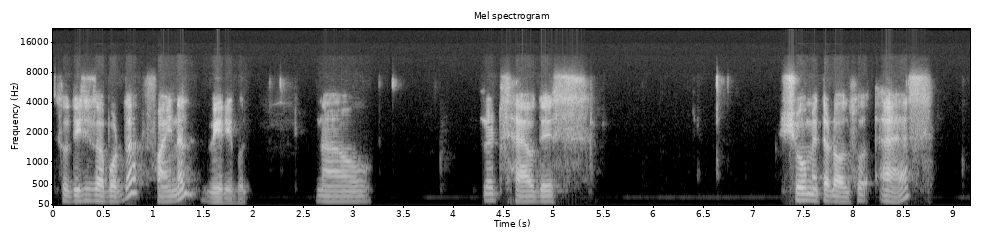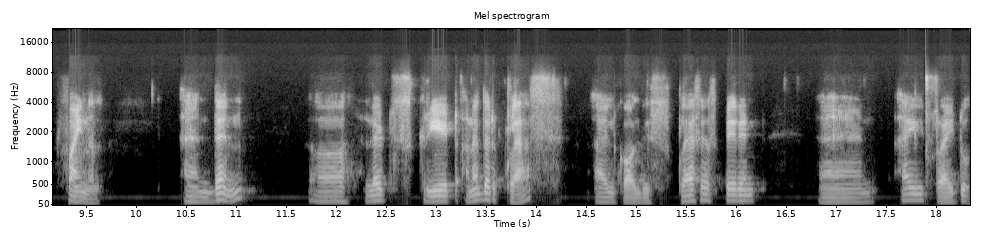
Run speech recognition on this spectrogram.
So this is about the final variable. Now let's have this show method also as final and then uh, let's create another class. I'll call this class as parent and I'll try to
